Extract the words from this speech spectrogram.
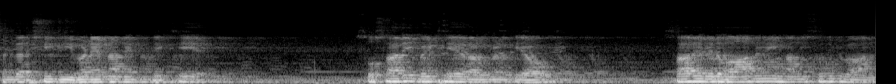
ਸੰਘਰਸ਼ੀ ਜੀਵਨ ਇਹਨਾਂ ਨੇ ਦੇਖੇ ਹੈ। ਸੋ ਸਾਰੇ ਬੈਠੇ ਆ, ਰਲ ਮਿਲ ਕੇ ਆਓ। ਸਾਰੇ ਵਿਦਵਾਨ ਵੀ ਹਨ, ਸੂਝਵਾਨ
